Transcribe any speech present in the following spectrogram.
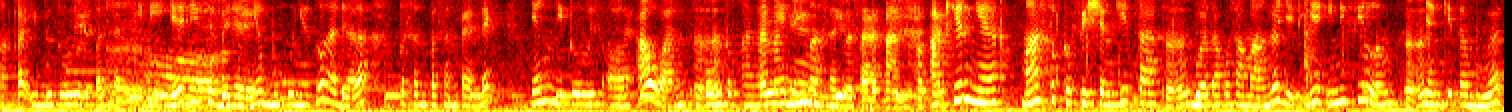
maka ibu tulis Tulis. pesan ini Oh, jadi sebenarnya bukunya tuh adalah pesan-pesan pendek yang ditulis oleh Awan Uh-uh. untuk anaknya, Anaknya di masa, di masa depan. depan. Oke. Akhirnya masuk ke vision kita. Uh-uh. Buat aku sama Angga jadinya ini film Uh-uh. yang kita buat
